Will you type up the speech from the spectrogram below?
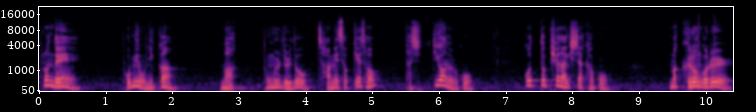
그런데 봄이 오니까 막 동물들도 잠에서 깨서 다시 뛰어놀고 꽃도 피어나기 시작하고 막 그런 거를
